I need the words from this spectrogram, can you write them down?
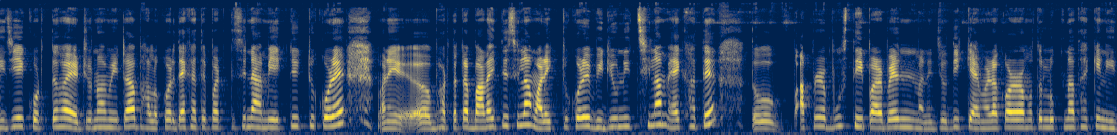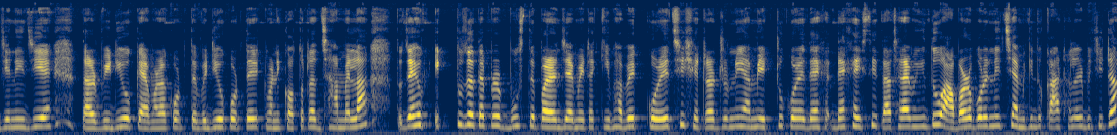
নিজেই করতে হয় এর জন্য আমি এটা ভালো করে দেখাতে পারতেছি না। আমি একটু একটু করে মানে ভর্তাটা বানাইতেছিলাম আর একটু করে ভিডিও নিচ্ছিলাম এক হাতে। তো আপনারা বুঝতেই পারবেন মানে যদি ক্যামেরা করার মতো লোক না থাকে, নিজে নিজে তার ভিডিও ক্যামেরা করতে ভিডিও করতে মানে কতটা ঝামেলা। তো যাই হোক, একটু যাতে আপনারা বুঝতে পারেন যে আমি এটা কীভাবে করেছি, সেটার জন্যই আমি একটু করে দেখ- দেখাইছি। তাছাড়া আমি কিন্তু আবারও বলে নিচ্ছি, আমি কিন্তু কাঁঠালের বিচিটা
